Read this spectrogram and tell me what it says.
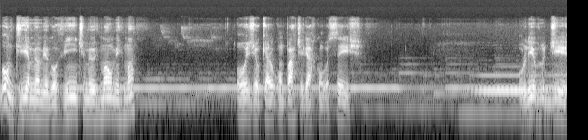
Bom dia, meu amigo ouvinte, meu irmão, minha irmã. Hoje eu quero compartilhar com vocês o livro de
